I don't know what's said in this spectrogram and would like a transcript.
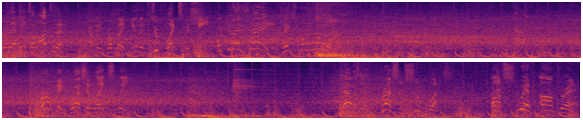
Sure, that means a lot to them. Coming from the human suplex machine. What can I say? It takes one to know one. Perfect Russian leg sweep. That was an impressive suplex. A swift arm drag.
